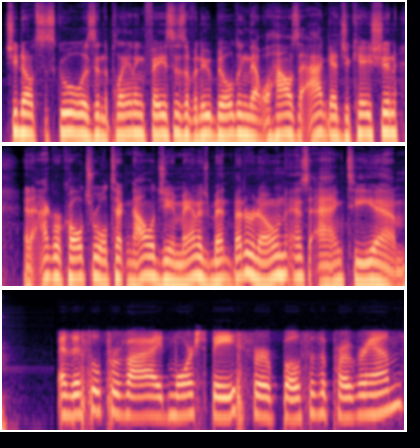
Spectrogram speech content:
She notes the school is in the planning phases of a new building that will house ag education and agricultural technology and management, better known as AgTM and this will provide more space for both of the programs.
